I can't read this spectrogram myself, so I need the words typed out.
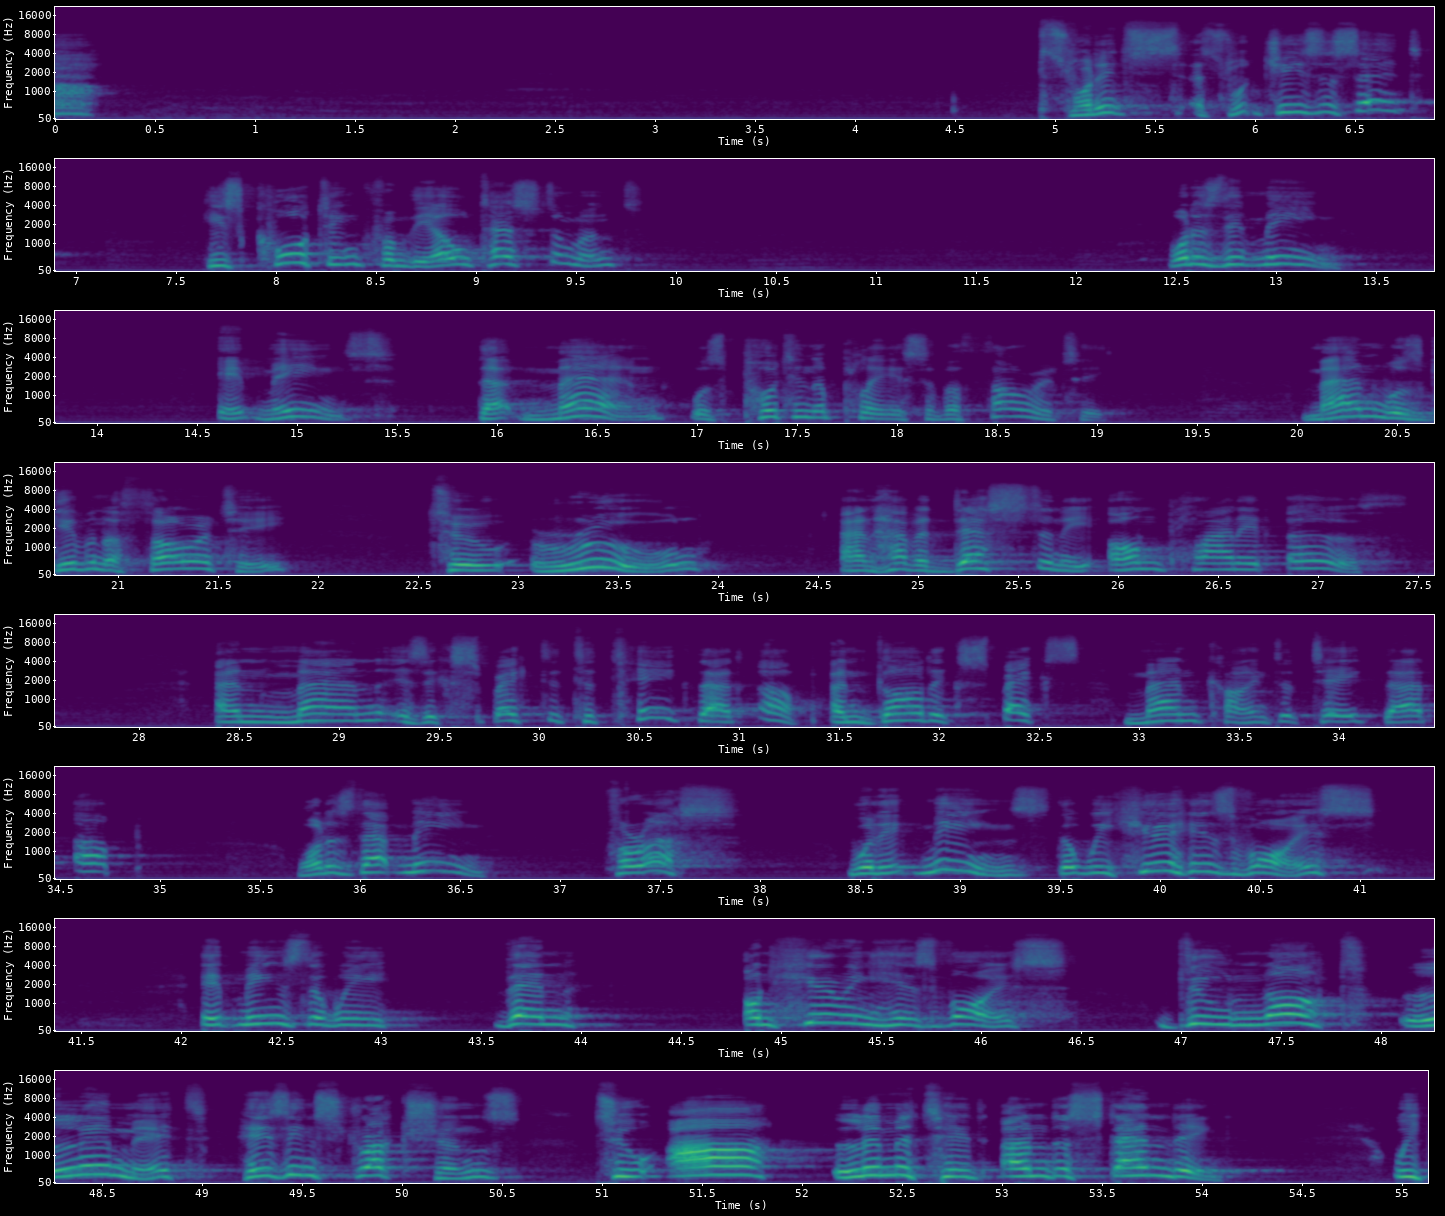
That's what, it's, what Jesus said. He's quoting from the Old Testament. What does it mean? It means that man was put in a place of authority. Man was given authority to rule and have a destiny on planet Earth. And man is expected to take that up, and God expects mankind to take that up. What does that mean for us? Well, it means that we hear his voice. It means that we then, on hearing his voice, do not limit his instructions to our limited understanding. We,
